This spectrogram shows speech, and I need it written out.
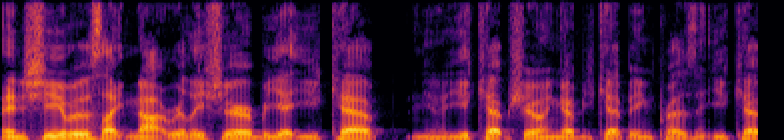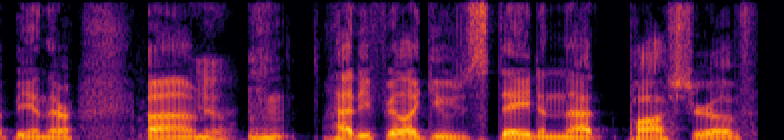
and she was like not really sure, but yet you kept, you know, you kept showing up, you kept being present, you kept being there. Um, yeah. how do you feel like you stayed in that posture of,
